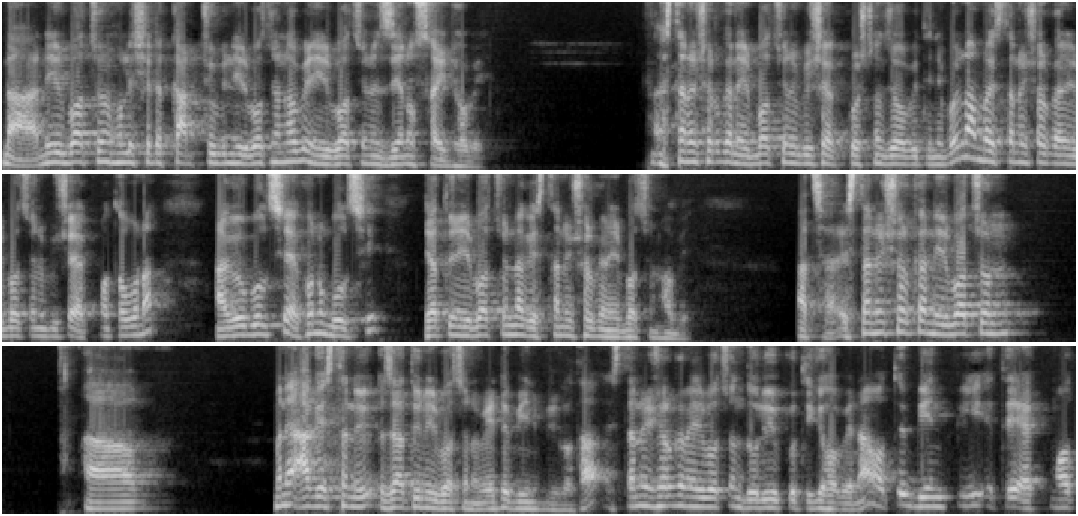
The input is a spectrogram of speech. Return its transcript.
না, নির্বাচন হলে সেটা কারচুপি নির্বাচন হবে, নির্বাচনে জেনোসাইড হবে। স্থানীয় সরকার নির্বাচনের বিষয়ে এক প্রশ্নের জবাবে তিনি বলেন, আমরা স্থানীয় সরকার নির্বাচনের বিষয়ে একমত হব না। আগেও বলছি এখনও বলছি জাতীয় নির্বাচন আগে স্থানীয় সরকার নির্বাচন হবে। আচ্ছা স্থানীয় সরকার নির্বাচন মানে আগে স্থানীয় জাতীয় নির্বাচন হবে, এটা বিএনপির কথা। স্থানীয় সরকার নির্বাচন দলীয় প্রতীকে হবে না, অতএব বিএনপি এতে একমত,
